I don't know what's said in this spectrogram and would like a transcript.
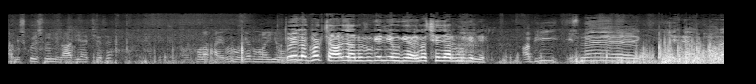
अब इसको इसमें मिला दिया अच्छे से। और थोड़ा फाइबर हो गया थोड़ा ये हो तो ये लगभग चार जानवरों के लिए हो गया है ना? छः जानवरों के लिए? अभी इसमें ये है तुम्हारा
